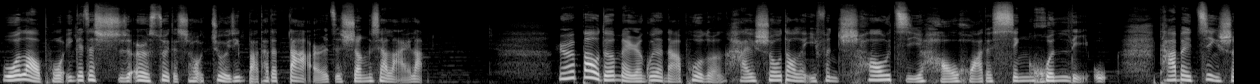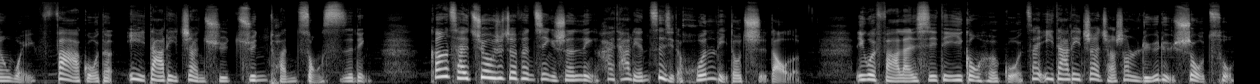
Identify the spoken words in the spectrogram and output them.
我老婆应该在十二岁的时候就已经把他的大儿子生下来了。”然而，抱得美人归的拿破仑还收到了一份超级豪华的新婚礼物，他被晋升为法国的意大利战区军团总司令。刚才就是这份晋升令，害他连自己的婚礼都迟到了。因为法兰西第一共和国在意大利战场上屡屡受挫，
